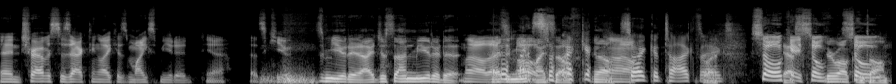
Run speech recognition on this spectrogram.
And Travis is acting like his mic's muted. Yeah, that's cute. It's muted. I just unmuted it. No, I that's had to mute oh. so, I myself. could, Yeah. so I could talk. Sorry. Thanks. So okay, Yes, so you're welcome, so, Tom.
